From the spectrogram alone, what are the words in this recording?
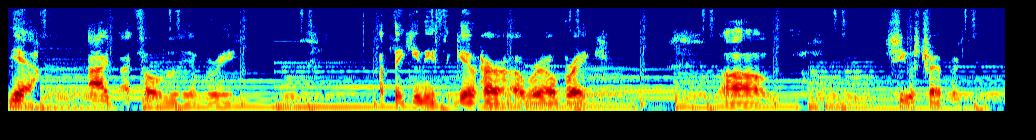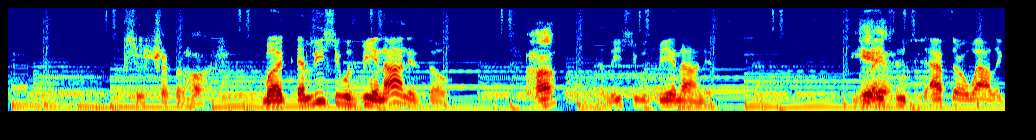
Yeah, I, I totally agree. I think he needs to give her a real break. Um, she was tripping. She was tripping hard. But at least she was being honest, though. Huh? At least she was being honest. Yeah. After a while, it,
